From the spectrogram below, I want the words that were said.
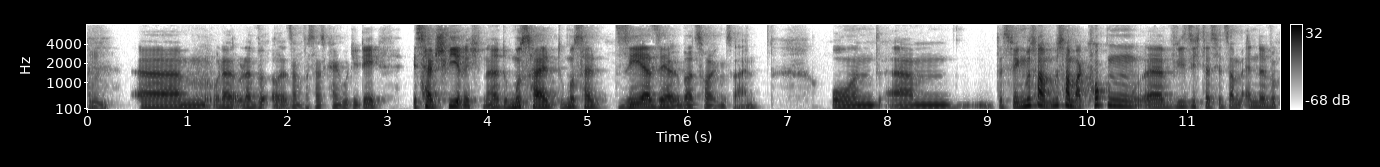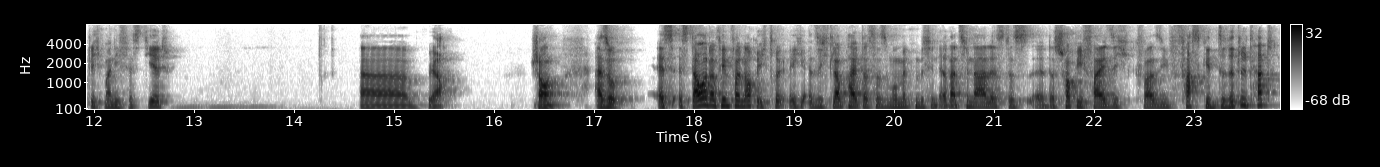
Mhm ähm, oder, oder, oder was heißt keine gute Idee, ist halt schwierig, ne? Du musst halt, du musst halt sehr, sehr überzeugend sein. Und ähm, deswegen müssen wir, müssen wir mal gucken, äh, wie sich das jetzt am Ende wirklich manifestiert. Äh, ja, schauen. Also es, es dauert auf jeden Fall noch. Ich drück, ich, also ich glaube halt, dass das im Moment ein bisschen irrational ist, dass, äh, dass Shopify sich quasi fast gedrittelt hat.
